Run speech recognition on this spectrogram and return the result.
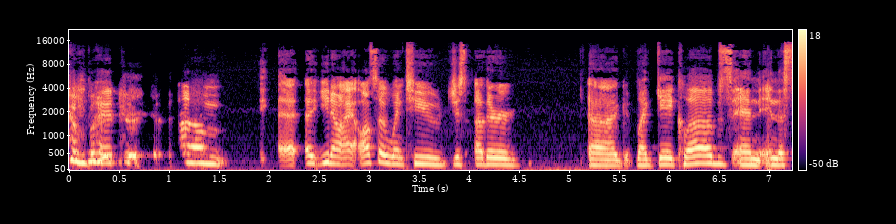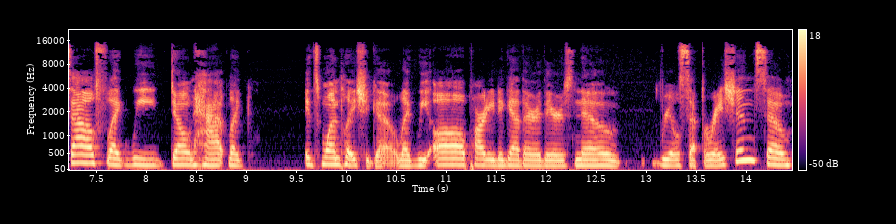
but um, uh, uh, you know, I also went to just other uh, like gay clubs, and in the South, like we don't have like it's one place you go. Like we all party together. There's no real separation. So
